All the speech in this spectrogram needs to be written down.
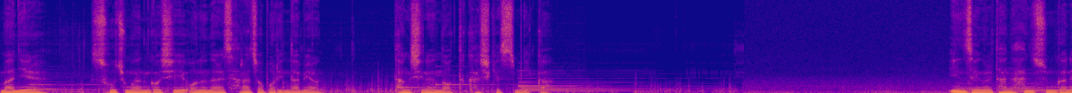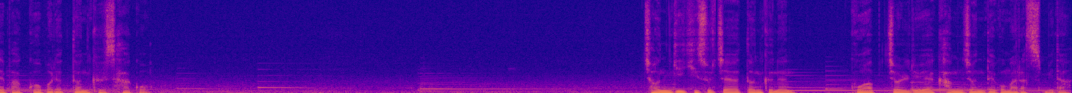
만일 소중한 것이 어느 날 사라져 버린다면 당신은 어떡하시겠습니까? 인생을 단 한순간에 바꾸어 버렸던 그 사고. 전기 기술자였던 그는 고압 전류에 감전되고 말았습니다.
